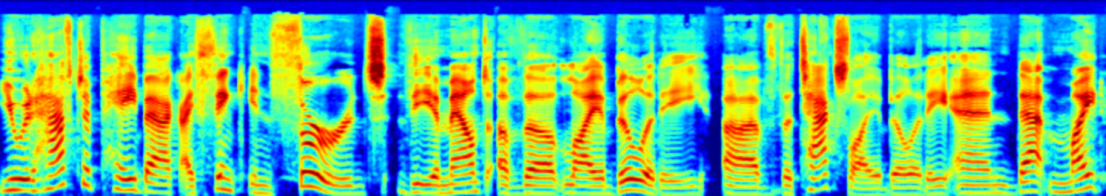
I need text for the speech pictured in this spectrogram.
you would have to pay back, I think, in thirds the amount of the liability of the tax liability. And that might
